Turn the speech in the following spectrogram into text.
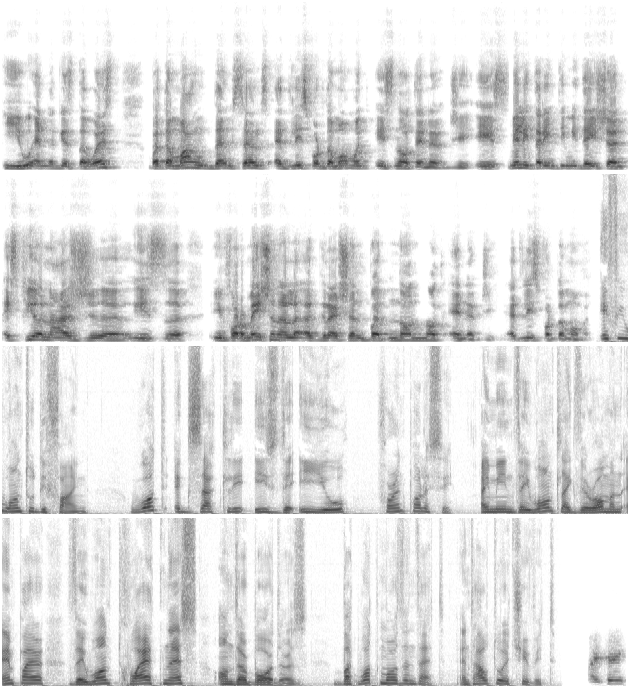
EU and against the West, but among themselves, at least for the moment, is not energy. Is military intimidation, espionage, uh, is uh, informational aggression, but not, not energy, at least for the moment. If you want to define what exactly is the EU foreign policy? I mean, they want, like the Roman Empire, they want quietness on their borders. But what more than that, and how to achieve it? I think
